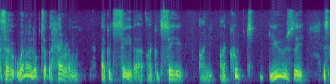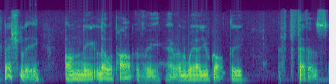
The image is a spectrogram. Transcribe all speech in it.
So when I looked at the heron, I could see that. I could see I I could use the especially on the lower part of the heron where you've got the feathers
